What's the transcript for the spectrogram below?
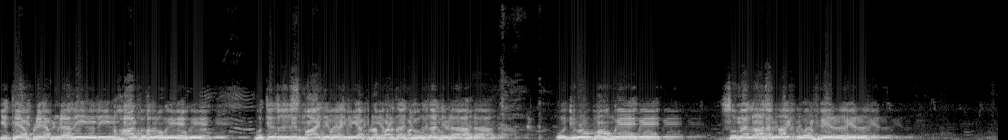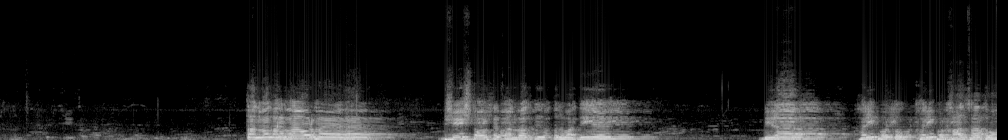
ਜਿੱਥੇ ਆਪਣੇ ਪਿੰਡਾਂ ਦੀ ਨੁਹਾਰ ਬਦਲੋਗੇ, ਉੱਥੇ ਤੁਸੀਂ ਸਮਾਜ ਦੇ ਵਿੱਚ ਵੀ ਆਪਣਾ ਬਣਦਾ ਯੋਗਦਾਨ ਜਿਹੜਾ ਉਹ ਜ਼ਰੂਰ ਪਾਓਗੇ। ਸੋ ਮੈਂ ਲਾਸਟ ਵਿੱਚ ਇੱਕ ਵਾਰ ਫਿਰ ਧੰਨਵਾਦ ਕਰਦਾ ਔਰ ਮੈਂ ਵਿਸ਼ੇਸ਼ ਤੌਰ ਤੇ ਧੰਨਵਾਦ ਧੰਨਵਾਦੀ ਹੈ। ਡੇਰਾ ਹਰੀਪੁਰ ਤੋਂ, ਹਰੀਪੁਰ ਖਾਲਸਾ ਤੋਂ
